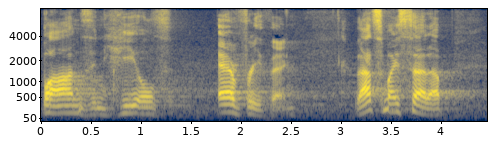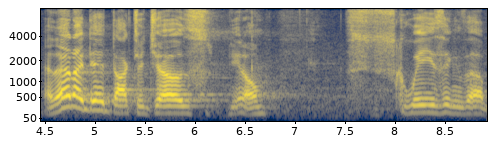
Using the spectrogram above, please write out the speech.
bonds and heals everything. That's my setup. And then I did Dr. Joe's, you know, squeezing the,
